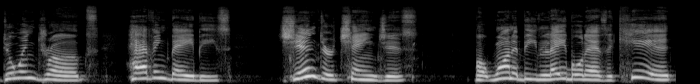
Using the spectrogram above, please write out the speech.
doing drugs having babies gender changes but want to be labeled as a kid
